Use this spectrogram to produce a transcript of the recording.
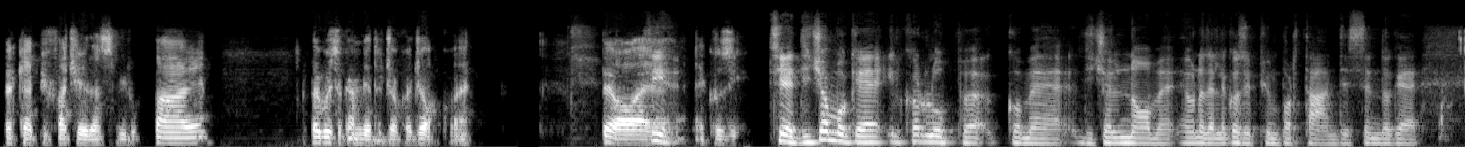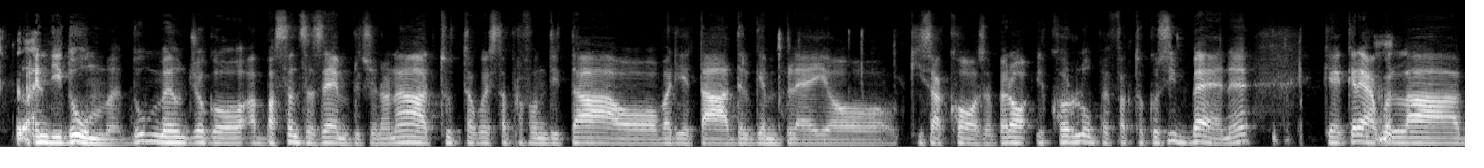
perché è più facile da sviluppare, poi questo cambia da gioco a gioco, eh. Però è, sì. è così. Sì, diciamo che il core loop, come dice il nome, è una delle cose più importanti, essendo che prendi Doom. Doom è un gioco abbastanza semplice, non ha tutta questa profondità o varietà del gameplay o chissà cosa, però il core loop è fatto così bene che crea quella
